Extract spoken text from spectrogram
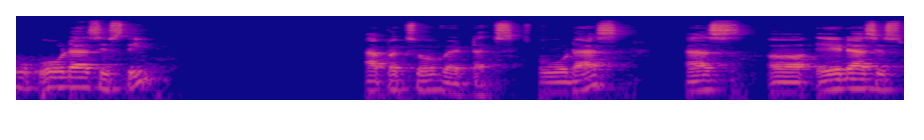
O dash is the apex or vertex. So O dash as uh, A dash is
